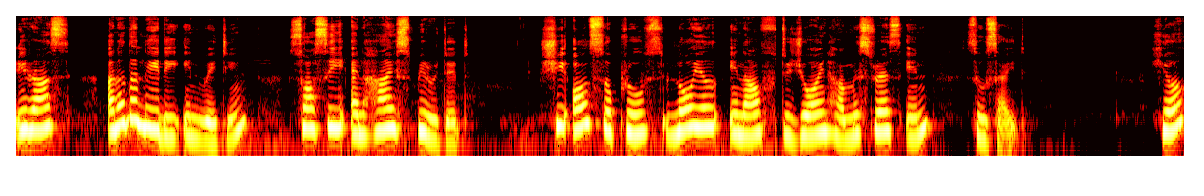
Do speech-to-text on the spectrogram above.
Iras, another lady in waiting, saucy and high spirited. She also proves loyal enough to join her mistress in suicide. Here,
